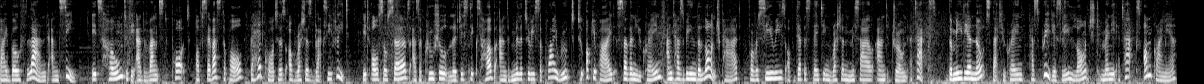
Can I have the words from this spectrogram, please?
by both land and sea. It's home to the advanced port of Sevastopol, the headquarters of Russia's Black Sea Fleet. It also serves as a crucial logistics hub and military supply route to occupied southern Ukraine and has been the launch pad for a series of devastating Russian missile and drone attacks. The media notes that Ukraine has previously launched many attacks on Crimea,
